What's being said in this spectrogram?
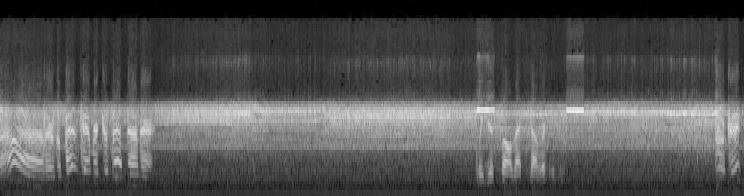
Ah, there's a pan camera cassette down there. We just saw that cover. Okay.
